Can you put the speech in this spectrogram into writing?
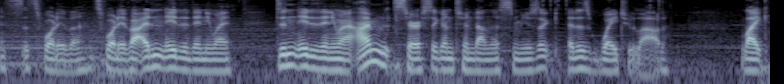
It's, it's whatever. It's whatever. I didn't need it anyway. Didn't need it anyway. I'm seriously gonna turn down this music. It is way too loud. Like,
